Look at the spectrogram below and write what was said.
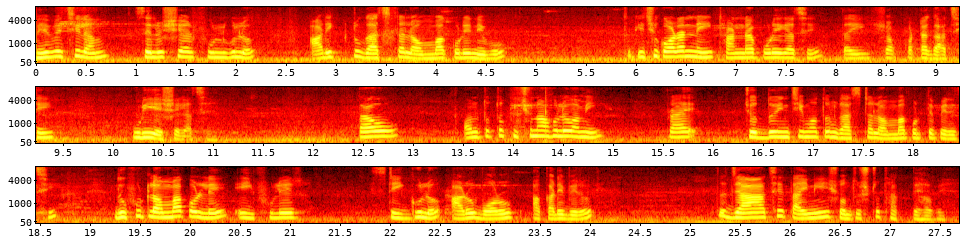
ভেবেছিলাম সেলোসিয়ার ফুলগুলো আরেকটু গাছটা লম্বা করে নেব। তো কিছু করার নেই, ঠান্ডা পড়ে গেছে, তাই সব কটা গাছেই কুড়ি এসে গেছে। তাও অন্তত কিছু না হলেও আমি প্রায় চোদ্দ ইঞ্চি মতন গাছটা লম্বা করতে পেরেছি। দু ফুট লম্বা করলে এই ফুলের স্টিকগুলো আরও বড় আকারে বেরোয়। তো যা আছে তাই নিয়েই সন্তুষ্ট থাকতে হবে।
